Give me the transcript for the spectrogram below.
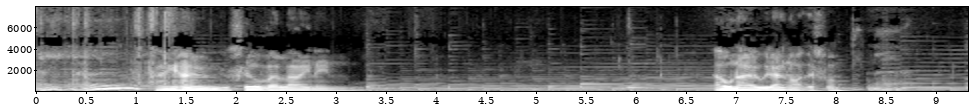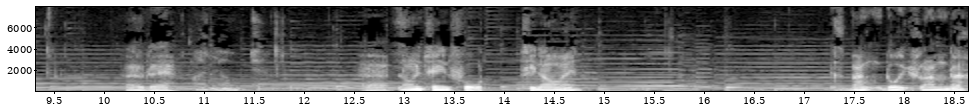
Hey ho. Hey ho, silver lining. Oh no, we don't like this one. No, Oh dear. I don't. Uh, 1949. It's Bank Deutschlander.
